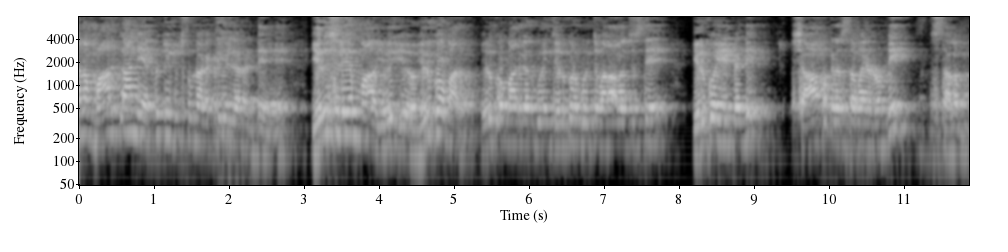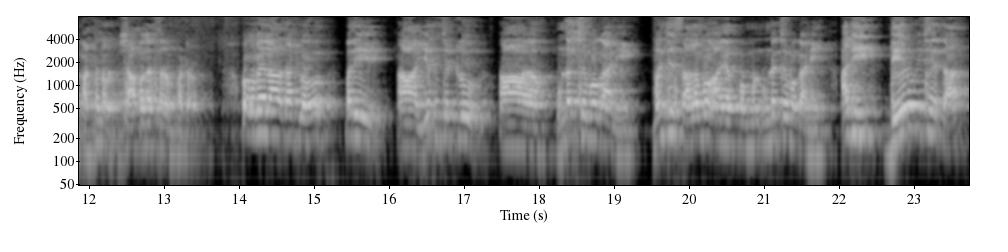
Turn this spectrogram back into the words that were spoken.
తన మార్గాన్ని ఎక్కడ చూపించుకున్నాడు? ఎక్కడికి వెళ్ళాడంటే ఎరుసలేం మా ఎరు- ఎరుకో మార్గం. ఎరుకో మార్గాన్ని గురించి ఎరుకోని గురించి మనం ఆలోచిస్తే ఎరుకో ఏంటండి? శాపగ్రస్తమైనటువంటి స్థలం పట్టణం శాపగ్రస్తమైన పట్టణం. ఒకవేళ దాంట్లో మరి ఆ ఈత చెట్లు ఆ ఉండొచ్చేమో కానీ మంచి స్థలము ఆ యొక్క ఉండొచ్చేమో కానీ అది దేవుని చేత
